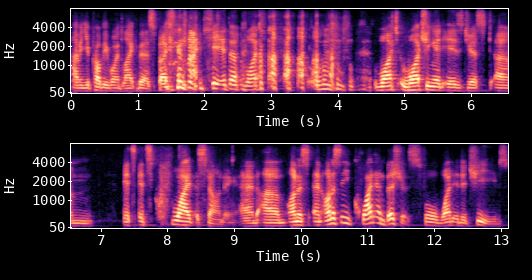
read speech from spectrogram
I mean, you probably won't like this, but like the watch, watch watching it is just um, it's it's quite astounding and um, honest and honestly quite ambitious for what it achieves.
